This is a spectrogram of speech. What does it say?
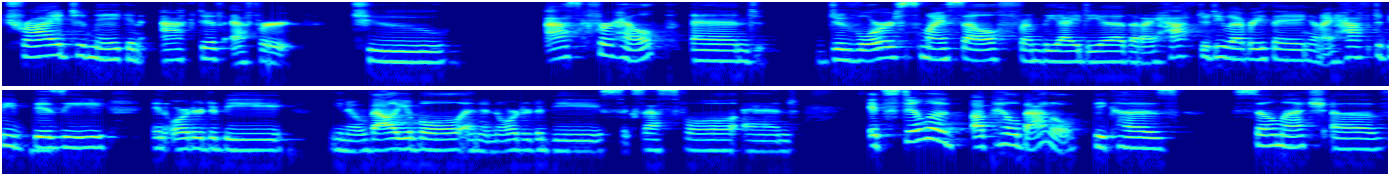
tried to make an active effort to ask for help and divorce myself from the idea that I have to do everything and I have to be busy in order to be, you know, valuable and in order to be successful. And it's still a uphill battle because so much of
